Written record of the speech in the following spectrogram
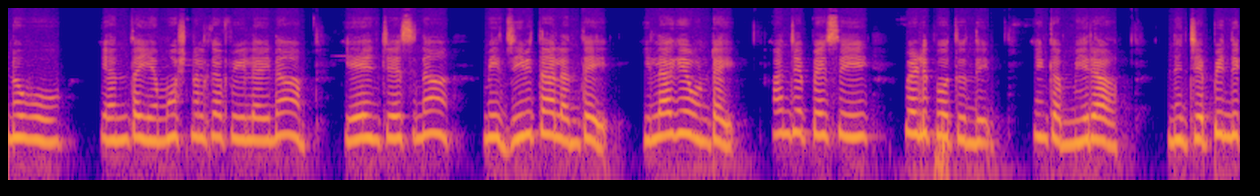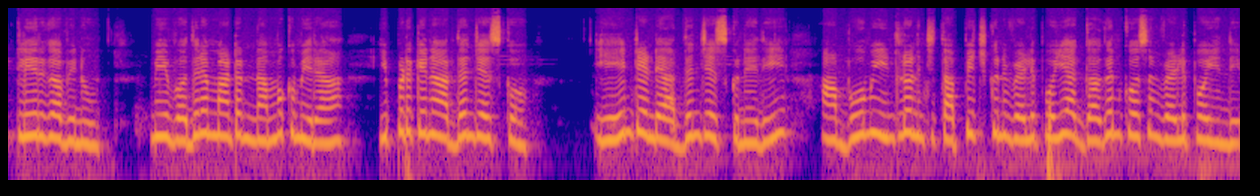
నువ్వు ఎంత ఎమోషనల్గా ఫీల్ అయినా ఏం చేసినా మీ జీవితాలంతే ఇలాగే ఉంటాయి అని చెప్పేసి వెళ్ళిపోతుంది. ఇంకా మీరా నేను చెప్పింది క్లియర్గా విను. మీ వదిన మాట నమ్మకు మీరా? ఇప్పటికైనా అర్థం చేసుకో. ఏంటండి అర్థం చేసుకునేది? ఆ భూమి ఇంట్లో నుంచి తప్పించుకుని వెళ్ళిపోయి ఆ గగన్ కోసం వెళ్ళిపోయింది.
